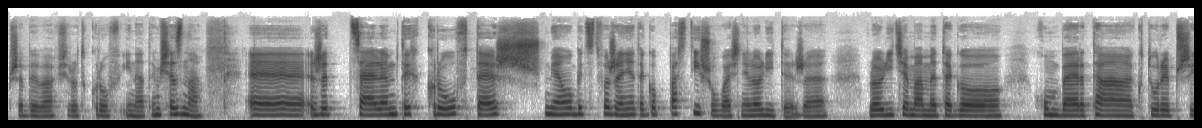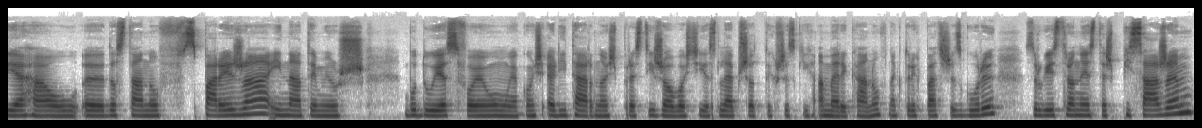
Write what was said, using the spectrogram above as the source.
przebywa wśród krów i na tym się zna. E, że celem tych krów też miało być stworzenie tego pastiszu właśnie Lolity, że w Lolicie mamy tego Humberta, który przyjechał y, do Stanów z Paryża i na tym już buduje swoją jakąś elitarność, prestiżowość i jest lepszy od tych wszystkich Amerykanów, na których patrzy z góry. Z drugiej strony jest też pisarzem,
